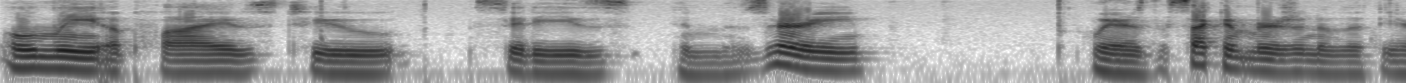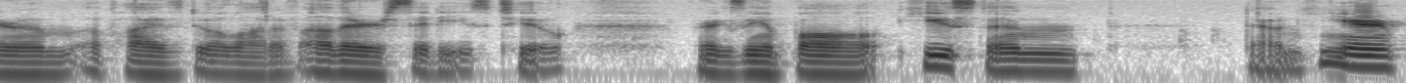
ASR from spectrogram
only applies to cities in Missouri, whereas the second version of the theorem applies to a lot of other cities too. For example, Houston down here,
